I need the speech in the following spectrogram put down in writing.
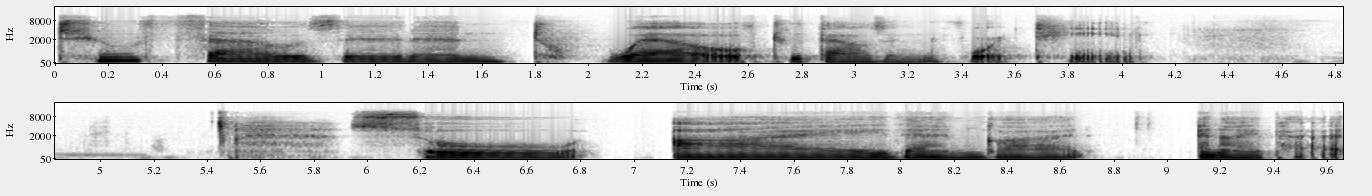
2012, 2014. So I then got an iPad.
